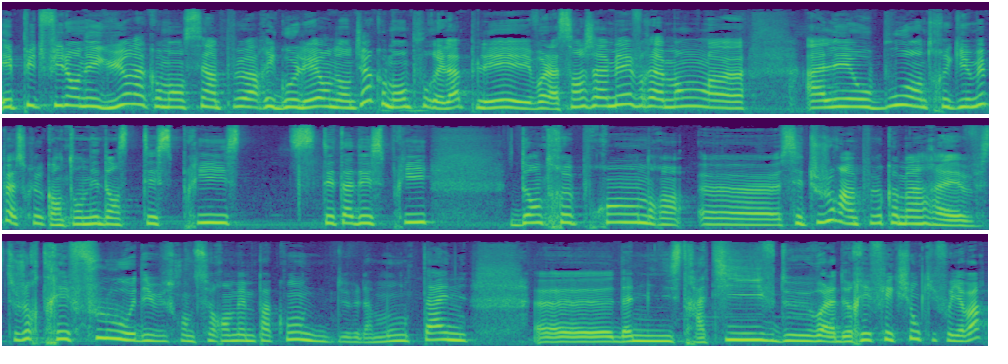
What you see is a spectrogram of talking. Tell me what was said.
Et puis de fil en aiguille, on a commencé un peu à rigoler en disant tiens comment on pourrait l'appeler et voilà sans jamais vraiment euh, aller au bout entre guillemets parce que quand on est dans cet esprit, cet état d'esprit d'entreprendre, euh, c'est toujours un peu comme un rêve. C'est toujours très flou au début parce qu'on ne se rend même pas compte de la montagne euh, d'administratif, de voilà de réflexion qu'il faut y avoir.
